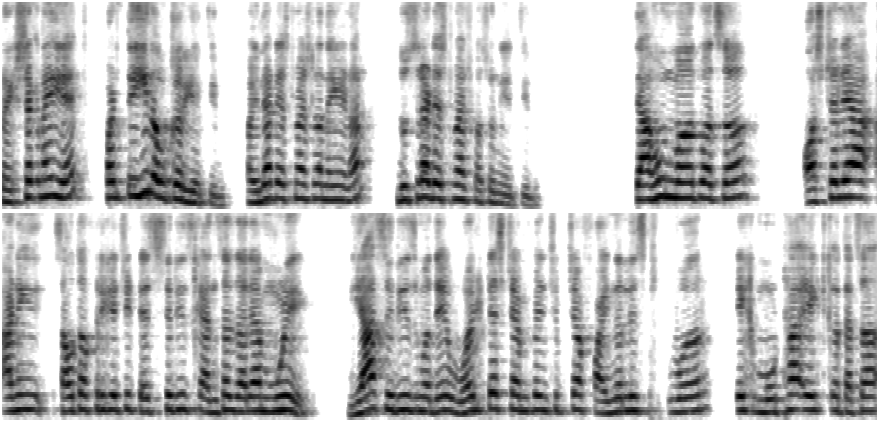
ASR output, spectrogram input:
प्रेक्षक नाही आहेत पण तेही लवकर येतील. पहिल्या टेस्ट मॅचला नाही येणार दुसऱ्या टेस्ट मॅच पासून येतील. त्याहून महत्वाचं ऑस्ट्रेलिया आणि साऊथ आफ्रिकेची टेस्ट सिरीज कॅन्सल झाल्यामुळे या सिरीजमध्ये वर्ल्ड टेस्ट चॅम्पियनशिपच्या फायनलिस्ट वर एक मोठा एक त्याचा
